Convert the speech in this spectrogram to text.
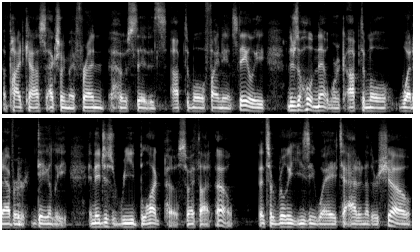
a podcast. Actually, my friend hosts it. It's Optimal Finance Daily. There's a whole network, Optimal Whatever Daily, and they just read blog posts. So I thought, oh, that's a really easy way to add another show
